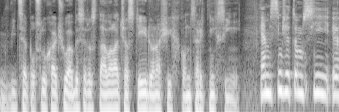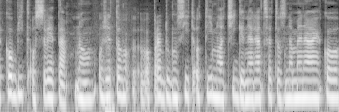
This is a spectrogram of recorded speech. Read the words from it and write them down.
více posluchačů, aby se dostávala častěji do našich koncertních síní? Já myslím, že to musí jako být osvěta, no, že to opravdu musí jít od té mladší generace, to znamená jako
